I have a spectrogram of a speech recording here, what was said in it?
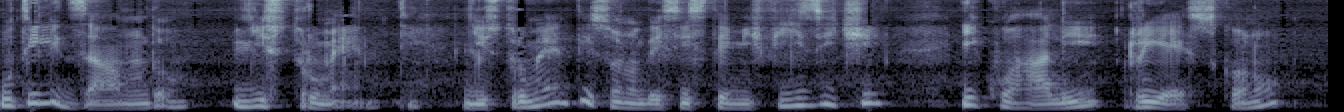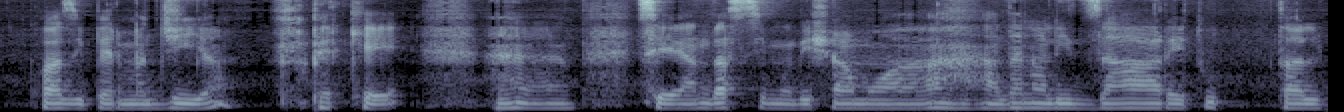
utilizzando gli strumenti. Gli strumenti sono dei sistemi fisici i quali riescono quasi per magia, perché eh, se andassimo diciamo a, ad analizzare tutto il,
